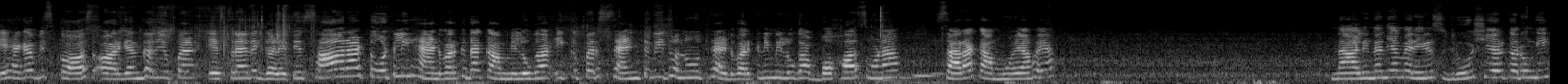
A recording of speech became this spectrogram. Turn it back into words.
ਇਹ ਹੈਗਾ ਵਿਸਕੋਸ ਆਰਗੈਂਜ਼ਾ ਦੇ ਉੱਪਰ। ਇਸ ਤਰ੍ਹਾਂ ਦੇ ਗਲੇ ਤੇ ਸਾਰਾ ਟੋਟਲੀ ਹੈਂਡ ਵਰਕ ਦਾ ਕੰਮ ਮਿਲੂਗਾ। 1% ਵੀ ਤੁਹਾਨੂੰ ਥ੍ਰੈਡ ਵਰਕ ਨਹੀਂ ਮਿਲੂਗਾ। ਬਹੁਤ ਸੋਹਣਾ ਸਾਰਾ ਕੰਮ ਹੋਇਆ ਹੋਇਆ। ਨਾਲ ਇਹਨਾਂ ਦੀਆਂ ਮੈਂ ਰੀਲਸ ਜ਼ਰੂਰ ਸ਼ੇਅਰ ਕਰੂੰਗੀ।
